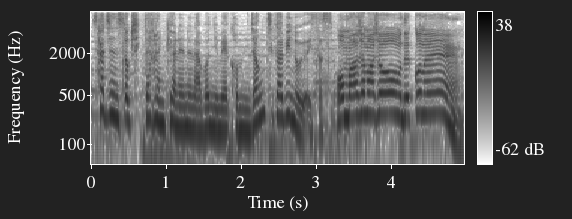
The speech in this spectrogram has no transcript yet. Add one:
사진 속 식탁 한 켠에는 아버님의 검정 지갑이 놓여 있었습니다. 어 맞아 맞아 내 거네.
